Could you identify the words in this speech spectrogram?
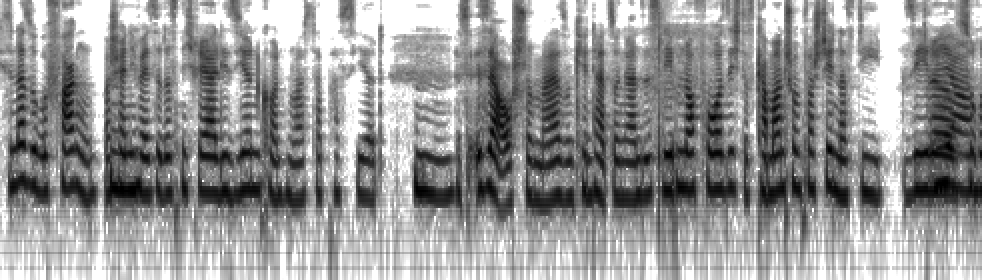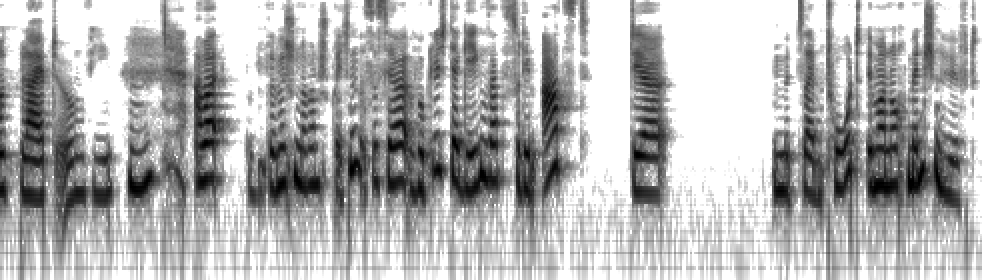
Die sind da so gefangen. Wahrscheinlich, Mhm. weil sie das nicht realisieren konnten, was da passiert. Hm. Das ist ja auch schon mal. So ein Kind hat so ein ganzes Leben noch vor sich. Das kann man schon verstehen, dass die Seele Ja. zurückbleibt irgendwie. Mhm. Aber wenn wir schon davon sprechen, es ist ja wirklich der Gegensatz zu dem Arzt, der mit seinem Tod immer noch Menschen hilft.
